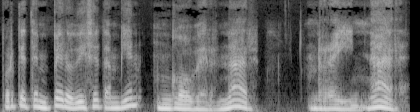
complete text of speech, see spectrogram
Porque tempero dice también gobernar, reinar.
